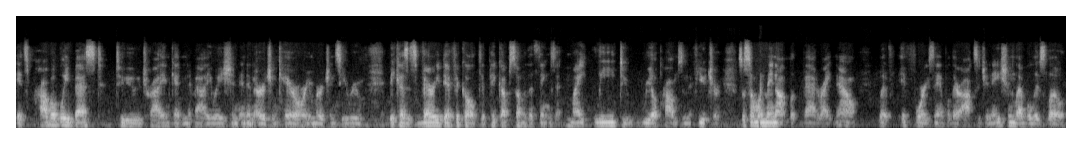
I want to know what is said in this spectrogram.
it's probably best to try and get an evaluation in an urgent care or emergency room because it's very difficult to pick up some of the things that might lead to real problems in the future. So someone may not look bad right now, but if, if for example, their oxygenation level is low,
